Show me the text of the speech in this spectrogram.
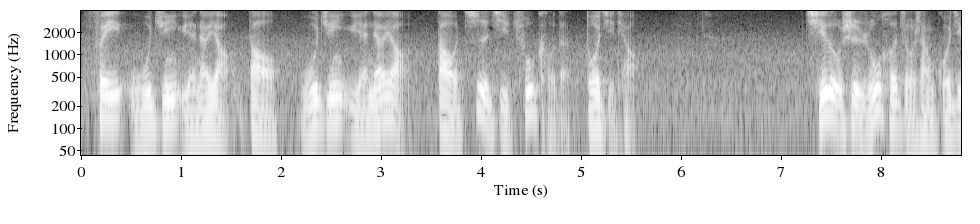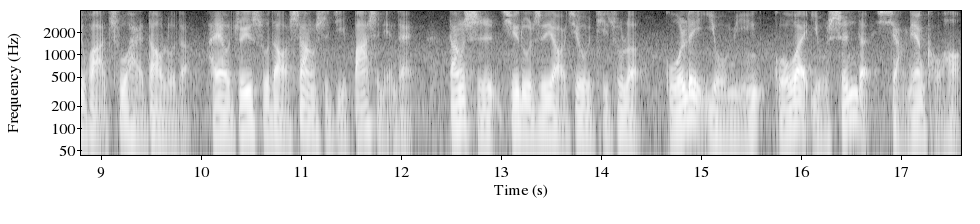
非无菌原料药到无菌原料药到制剂出口的多级跳。齐鲁是如何走上国际化出海道路的？还要追溯到上世纪八十年代，当时齐鲁制药就提出了“国内有名，国外有声”的响亮口号。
